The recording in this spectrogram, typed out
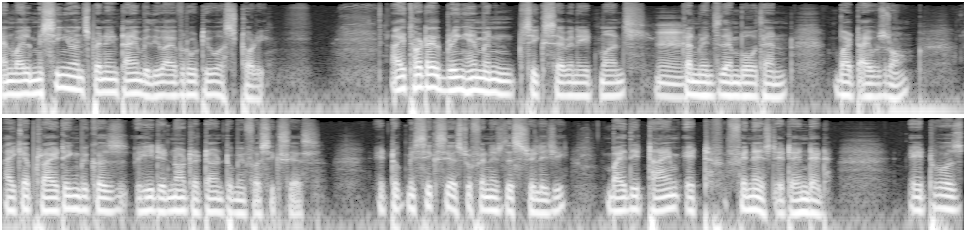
And while missing you and spending time with you i've wrote you a story i thought i'll bring him in six seven eight months Mm. convince them both and but i was wrong. I kept writing because he did not return to me for six years. It took me six years to finish this trilogy. By the time it finished it ended. It was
